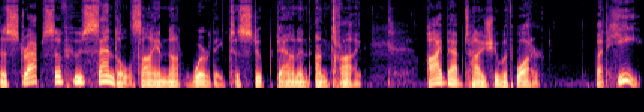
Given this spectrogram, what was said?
the straps of whose sandals I am not worthy to stoop down and untie. I baptize you with water, but he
